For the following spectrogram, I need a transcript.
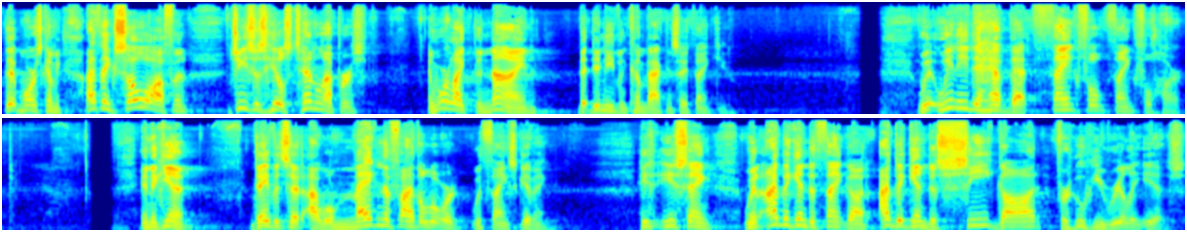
that more is coming. I think so often Jesus heals 10 lepers, and we're like the nine that didn't even come back and say thank you. We, we need to have that thankful, thankful heart. And again, David said, I will magnify the Lord with thanksgiving. He's, he's saying, when I begin to thank God, I begin to see God for who He really is.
